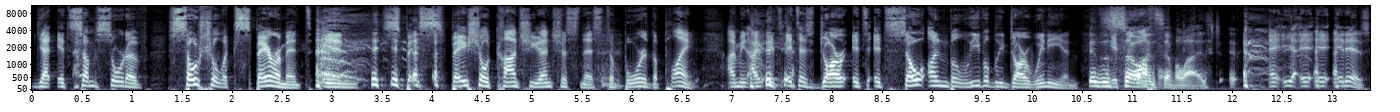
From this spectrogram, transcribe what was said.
yet it's some sort of social experiment in sp- spatial conscientiousness to board the plane. I mean, I, it's, it's as dar, it's, it's so unbelievably Darwinian. It's, it's so awful. uncivilized. Uh, yeah, it, it, it is.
